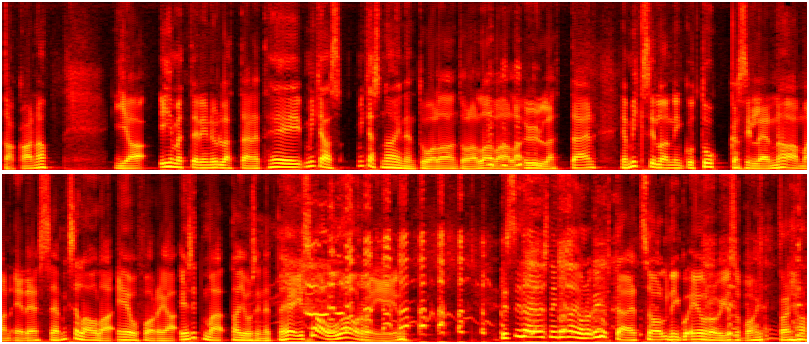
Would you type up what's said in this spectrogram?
takana. Ja ihmettelin yllättäen, että hei, mikäs, mikäs nainen tuolla on tuolla lavalla yllättäen? Ja miksi sillä on niinku tukka silleen naaman edessä ja miksi se laulaa euforia? Ja sitten mä tajusin, että hei, se on Loriin. Siis sitä ei olisi niinku tajunnut yhtään, että se on niinku Euroviisuvoittaja.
